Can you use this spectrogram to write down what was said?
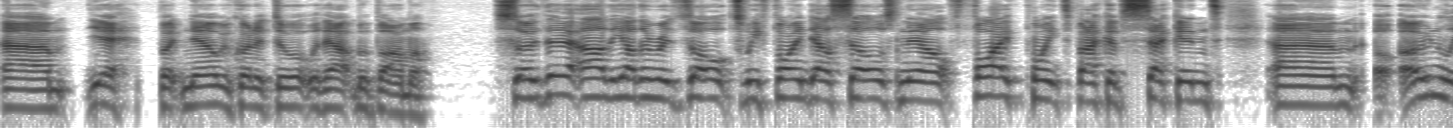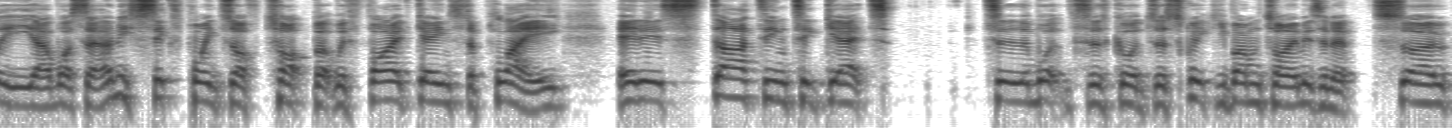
Um, yeah, but now we've got to do it without Mubama. So there are the other results. We find ourselves now five points back of second. Um, only, uh, what's that, only six points off top, but with five games to play, it is starting to get to what's called to squeaky bum time, isn't it? So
